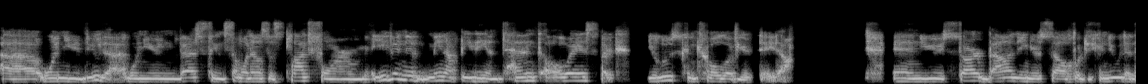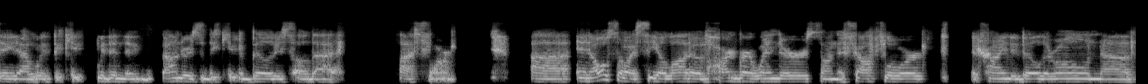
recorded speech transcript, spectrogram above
uh, when you do that, when you invest in someone else's platform, even it may not be the intent always, but you lose control of your data. And you start bounding yourself, what you can do with the data with the, within the boundaries of the capabilities of that platform. Uh, and also, I see a lot of hardware vendors on the shop floor. They're trying to build their own uh,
